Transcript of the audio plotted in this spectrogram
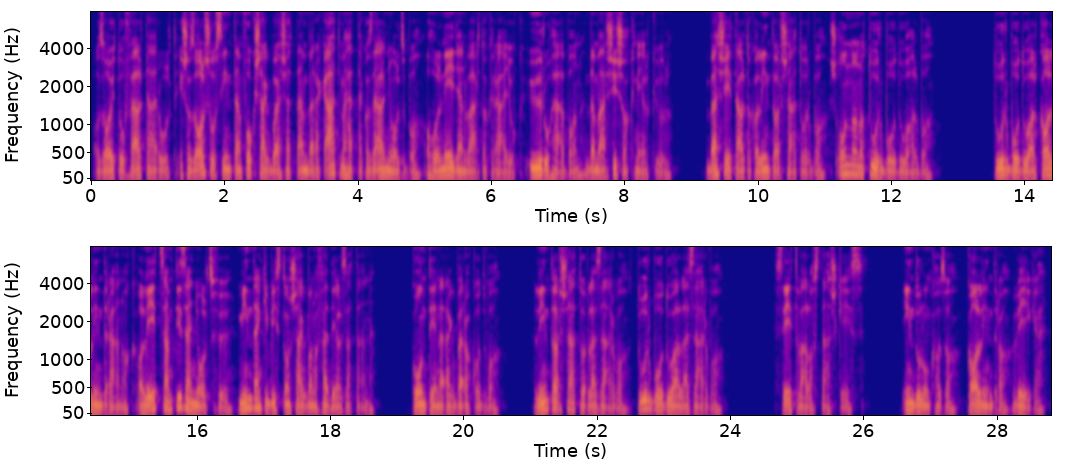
Az ajtó feltárult, és az alsó szinten fogságba esett emberek átmehettek az L8-ba, ahol négyen vártak rájuk, űrruhában, de már sisak nélkül. Besétáltak a lintarsátorba, s onnan a turbódualba. Turbódual Kallindrának, a létszám 18 fő, mindenki biztonságban a fedélzeten. Konténerek berakodva. Lintarsátor lezárva, turbódual lezárva. Szétválasztás kész. Indulunk haza, Kallindra, vége.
